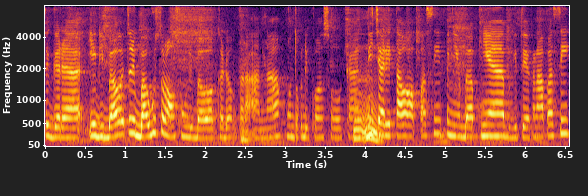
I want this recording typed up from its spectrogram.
segera ya dibawa itu bagus tuh langsung dibawa ke dokter hmm. anak untuk dikonsulkan. Hmm. Dicari tahu apa sih penyebabnya begitu ya. Kenapa sih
